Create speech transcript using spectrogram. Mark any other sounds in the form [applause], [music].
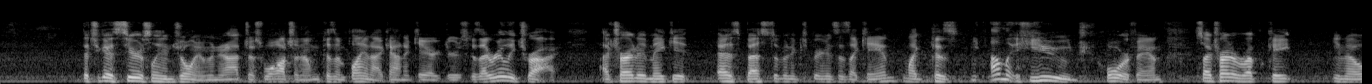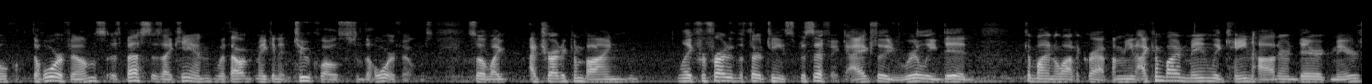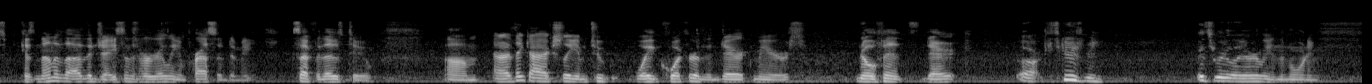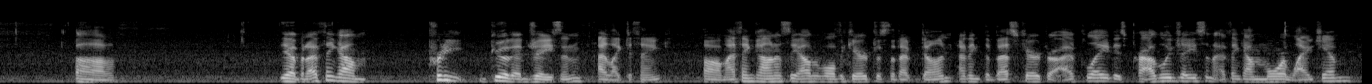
that you guys seriously enjoy them and you're not just watching them because I'm playing iconic characters. Because I really try. I try to make it as best of an experience as I can. Like, because I'm a huge horror fan, so I try to replicate, you know, the horror films as best as I can without making it too close to the horror films. So, like, I try to combine, like, for Friday the 13th specific, I actually really did combine a lot of crap. I mean, I combined mainly Kane Hodder and Derek Mears because none of the other Jasons were really impressive to me, except for those two. Um, and I think I actually am too way quicker than Derek Mears. No offense, Derek. Oh, excuse me. It's really early in the morning. Uh, yeah, but I think I'm pretty good at Jason. I like to think. Um, I think honestly, out of all the characters that I've done, I think the best character I've played is probably Jason. I think I'm more like him.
